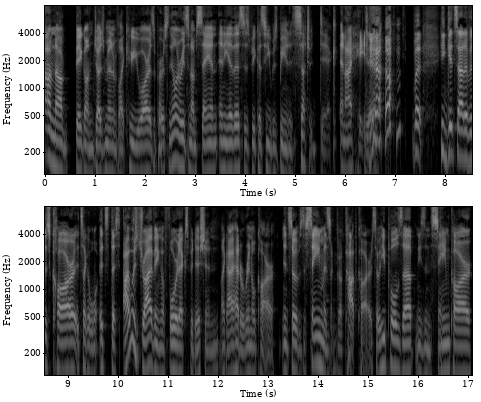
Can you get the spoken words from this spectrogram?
I'm not big on judgment of like who you are as a person. The only reason I'm saying any of this is because he was being such a dick, and I hate Yeah. him. but he gets out of his car. It's like a it's this. I was driving a Ford Expedition, like I had a rental car, and so it was the same as like a cop car. So he pulls up and he's in the same car.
